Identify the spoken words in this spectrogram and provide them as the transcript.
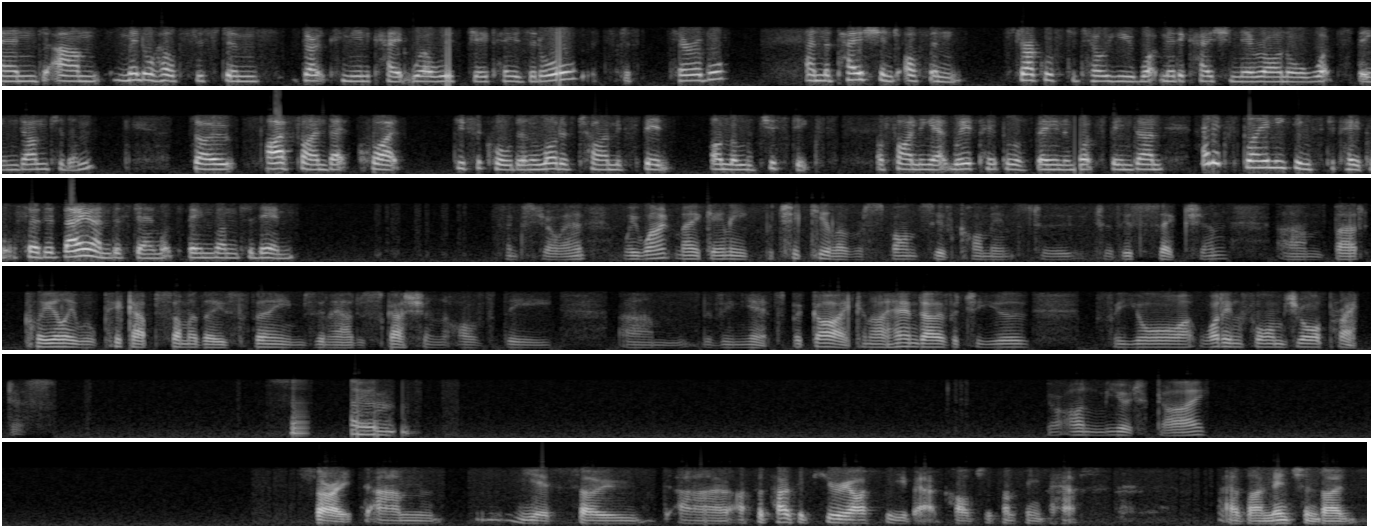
And um, mental health systems don't communicate well with GPs at all. It's just terrible. And the patient often struggles to tell you what medication they're on or what's being done to them. So I find that quite difficult, and a lot of time is spent on the logistics of finding out where people have been and what's been done and explaining things to people so that they understand what's been done to them. Thanks, Joanne. We won't make any particular responsive comments to, to this section, um, but clearly we'll pick up some of these themes in our discussion of the, um, the vignettes. But Guy, can I hand over to you for your what informs your practice? So, um, You're on mute, Guy. Sorry. Um, yes, so uh, I suppose a curiosity about culture, something perhaps, as I mentioned, I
